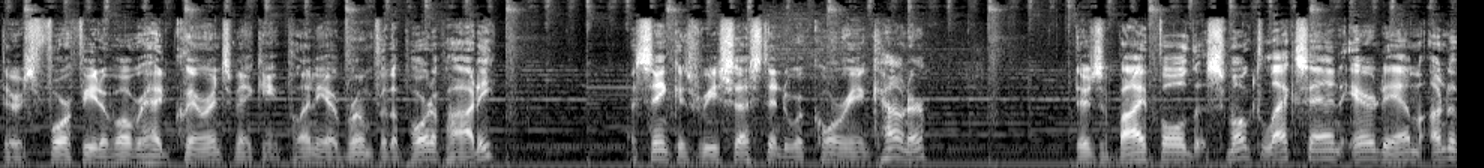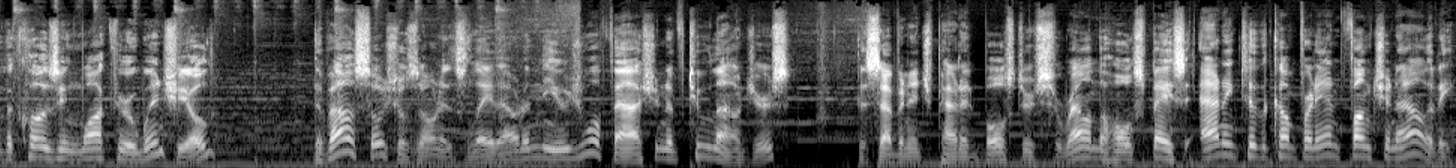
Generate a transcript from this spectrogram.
There's 4 feet of overhead clearance, making plenty of room for the porta potty. A sink is recessed into a Corian counter. There's a bifold smoked Lexan air dam under the closing walk-through windshield. The bow social zone is laid out in the usual fashion of two loungers. The 7-inch padded bolsters surround the whole space, adding to the comfort and functionality.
